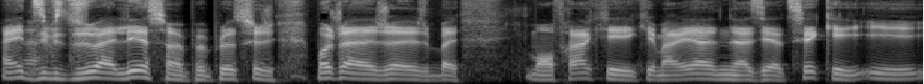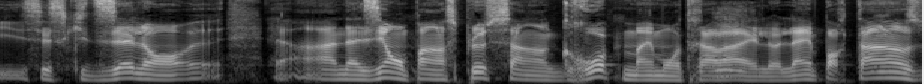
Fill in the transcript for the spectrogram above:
Individualiste un peu plus. Moi, ben, mon frère qui est, marié à une Asiatique, et, c'est ce qu'il disait, là, en Asie, on pense plus en groupe même au travail. L'importance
